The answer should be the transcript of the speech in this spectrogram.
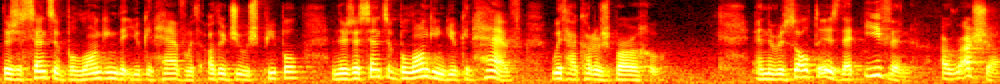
there's a sense of belonging that you can have with other Jewish people, and there's a sense of belonging you can have with HaKadosh Baruch Hu. And the result is that even a Rasha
